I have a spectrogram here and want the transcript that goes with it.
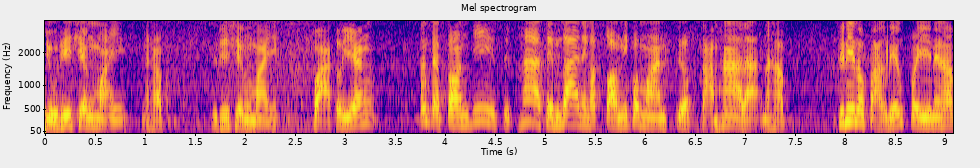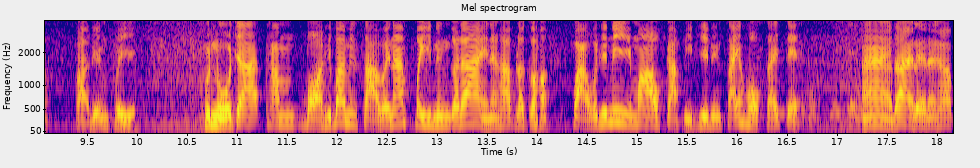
อยู่ที่เชียงใหม่นะครับ อยู่ที่เชียงใหม่ ฝากเลี้ยงตั้งแต่ตอน 25 เซนได้นะครับ ตอนนี้ประมาณเกือบ 35 แล้วนะครับ ที่นี่เราฝากเลี้ยงฟรีนะครับ ฝากเลี้ยงฟรี คุณหนูจะทำบ่อที่บ้านเป็นสระว่ายน้ำปีหนึ่งก็ได้นะครับ แล้วก็ฝากไว้ที่นี่มาเอากลับอีกทีหนึ่งไซส์6ไซส์7อ่าได้เลยนะครับ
